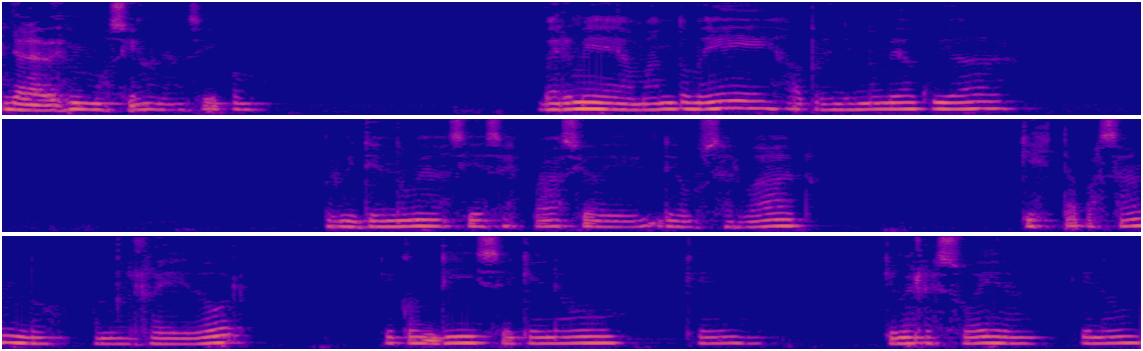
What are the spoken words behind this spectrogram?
Y a la vez me emociona, así como verme amándome, aprendiéndome a cuidar, permitiéndome así ese espacio de, observar qué está pasando a mi alrededor, qué condice, qué no, qué, qué me resuena, qué no.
